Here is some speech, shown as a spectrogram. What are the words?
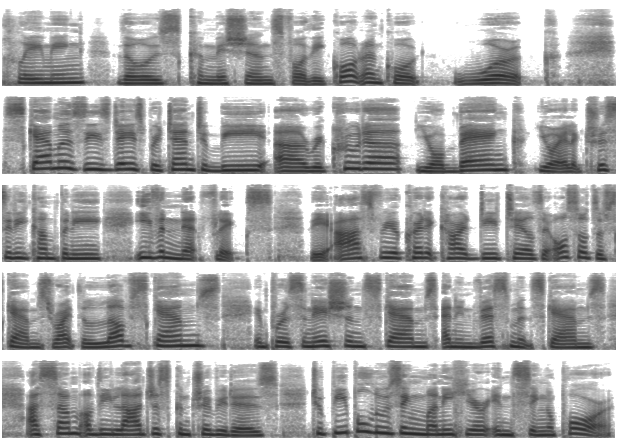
claiming those commissions for the quote unquote work. Scammers these days pretend to be a recruiter, your bank, your electricity company, even Netflix. They ask for your credit card details. There are all sorts of scams, right? The love scams, impersonation scams, and investment scams are some of the largest contributors to people losing money here in Singapore.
